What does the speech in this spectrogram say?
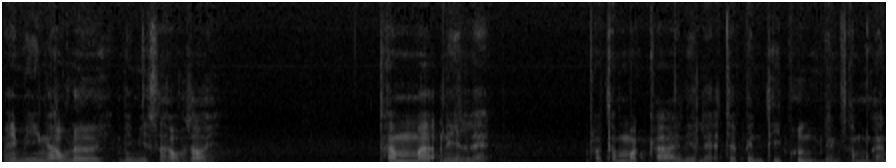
ไม่มีเหงาเลย ไม่มีเศร้าส้อย ธรรมะนี่แหละ พระธรรมกายนี่แหละจะเป็นที่พึ่งอย่างสำคัญ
